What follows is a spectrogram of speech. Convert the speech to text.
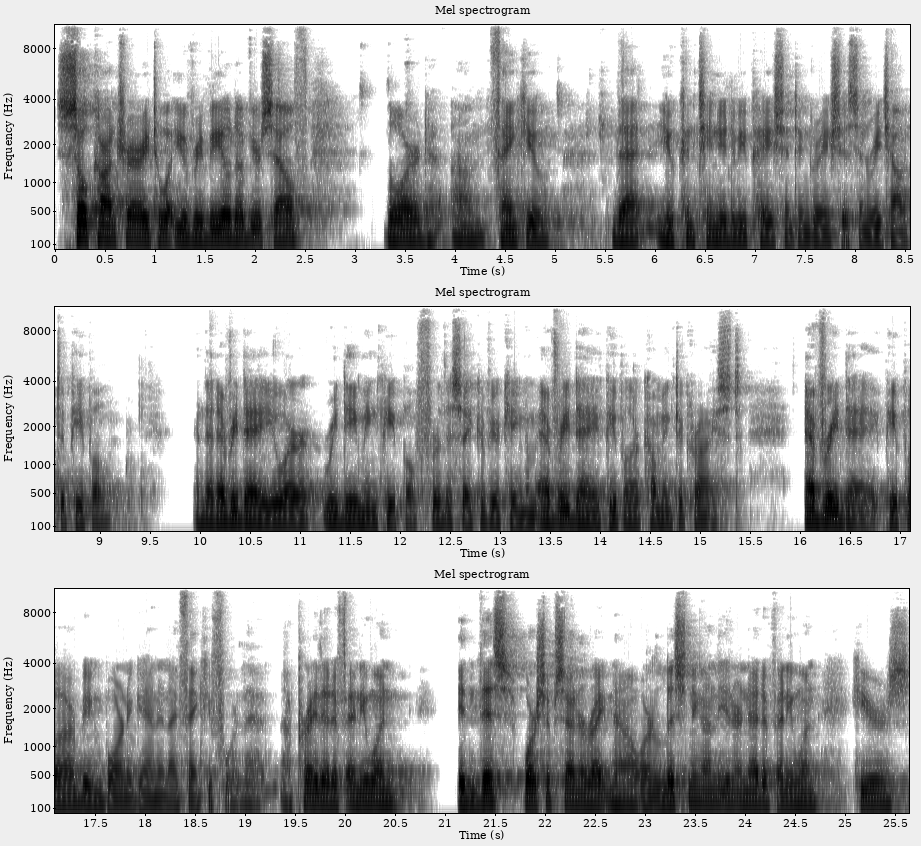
so contrary to what you've revealed of yourself. Lord, um, thank you that you continue to be patient and gracious and reach out to people. And that every day you are redeeming people for the sake of your kingdom. Every day people are coming to Christ. Every day people are being born again, and I thank you for that. I pray that if anyone in this worship center right now or listening on the internet, if anyone hears,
